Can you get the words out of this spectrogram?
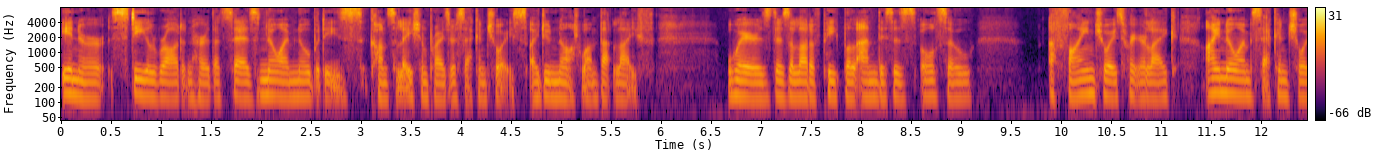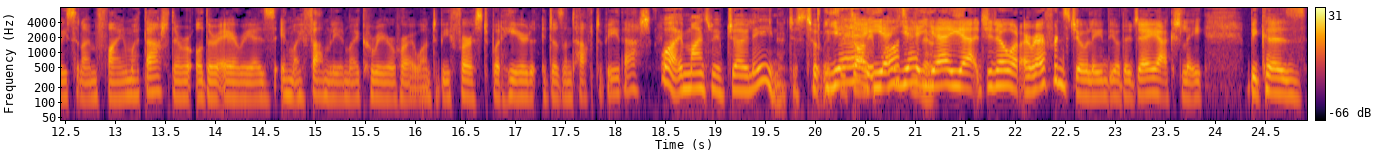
inner steel rod in her that says, No, I'm nobody's consolation prize or second choice. I do not want that life. Whereas there's a lot of people, and this is also a fine choice where you're like, I know I'm second choice and I'm fine with that. There are other areas in my family and my career where I want to be first, but here it doesn't have to be that. Well, it reminds me of Jolene. It just took me yeah, to yeah, yeah, yeah, yeah. Do you know what? I referenced Jolene the other day actually because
